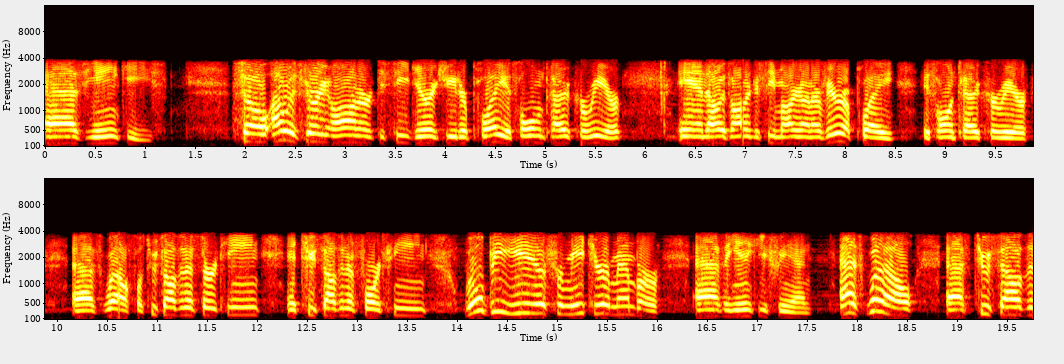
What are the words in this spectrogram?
as Yankees. So I was very honored to see Derek Jeter play his whole entire career and I was honored to see Mariano Rivera play his whole entire career as well. So 2013 and 2014 will be years for me to remember as a Yankee fan, as well as 2009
